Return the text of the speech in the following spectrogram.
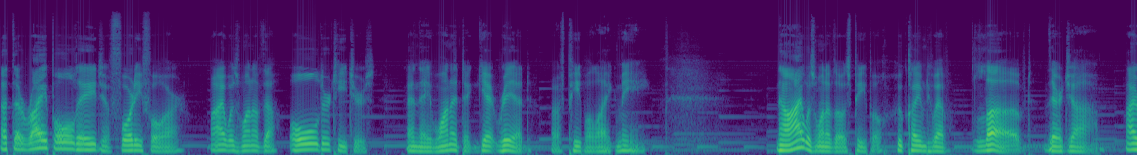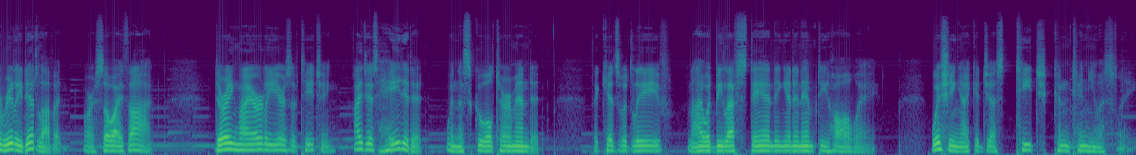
At the ripe old age of 44, I was one of the older teachers, and they wanted to get rid of people like me. Now, I was one of those people who claimed to have loved their job. I really did love it, or so I thought. During my early years of teaching, I just hated it when the school term ended. The kids would leave, and I would be left standing in an empty hallway, wishing I could just teach continuously.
